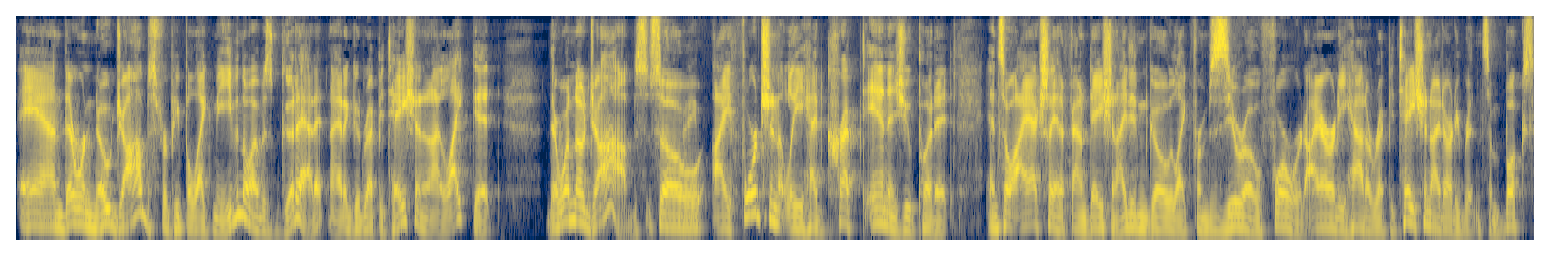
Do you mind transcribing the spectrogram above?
And there were no jobs for people like me, even though I was good at it and I had a good reputation and I liked it. There were no jobs. So I fortunately had crept in, as you put it. And so I actually had a foundation. I didn't go like from zero forward. I already had a reputation. I'd already written some books.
